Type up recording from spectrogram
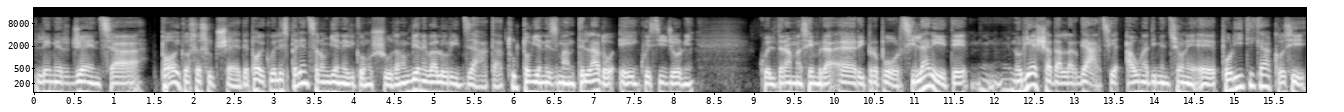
l'emergenza. Poi cosa succede? Poi quell'esperienza non viene riconosciuta, non viene valorizzata, tutto viene smantellato e in questi giorni quel dramma sembra eh, riproporsi. La rete mm, non riesce ad allargarsi a una dimensione eh, politica, così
